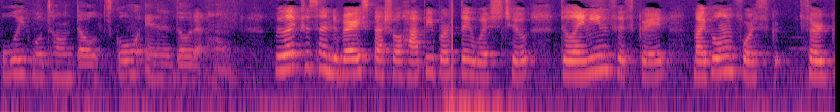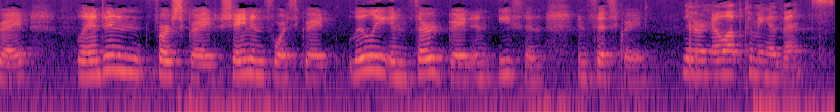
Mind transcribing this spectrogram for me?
bullied, we'll tell an adult at school and an adult. We'd like to send a very special happy birthday wish to Delaney in fifth grade, Michael in fourth, third grade, Landon in first grade, Shane in fourth grade, Lily in third grade, and Ethan in fifth grade. There are no upcoming events.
